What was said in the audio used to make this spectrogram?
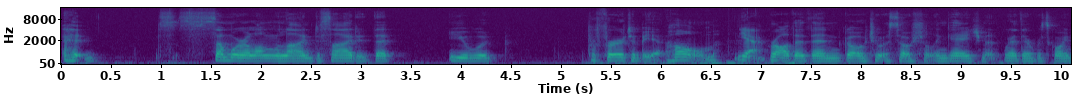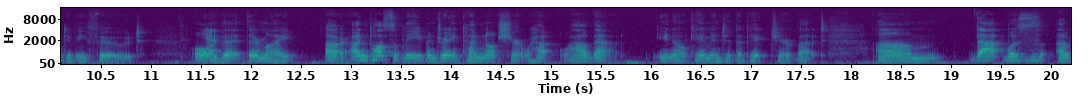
had somewhere along the line decided that you would prefer to be at home yeah. rather than go to a social engagement where there was going to be food or Yeah. that there might or, and possibly even drink. I'm not sure how, how that, you know, came into the picture, but um, that was a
